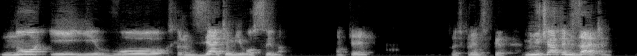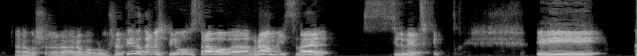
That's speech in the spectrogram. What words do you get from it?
но и его, скажем, зятем его сына. Окей? То есть, в принципе, внучатым зятем. Раба Авраам Шапира, там есть перевод с Раба Авраам Исраиль Сильвецкий. И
